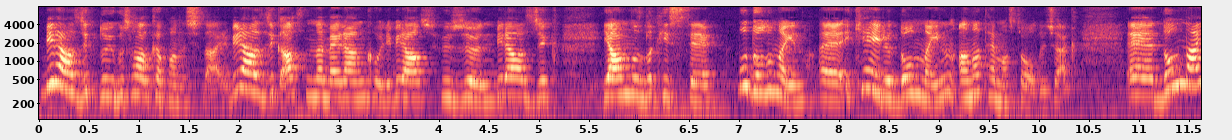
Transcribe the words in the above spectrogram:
birazcık duygusal kapanışlar, birazcık aslında melankoli, biraz hüzün, birazcık yalnızlık hissi. Bu dolunayın, e, 2 Eylül dolunayının ana teması olacak. E, dolunay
